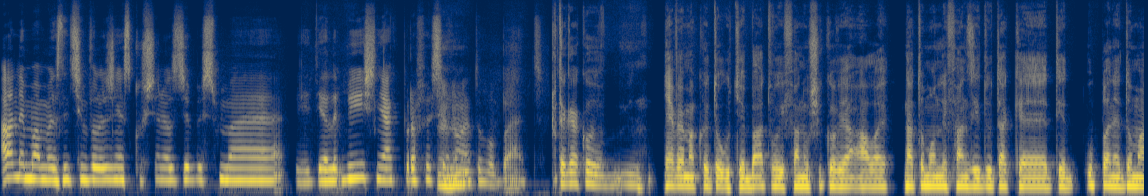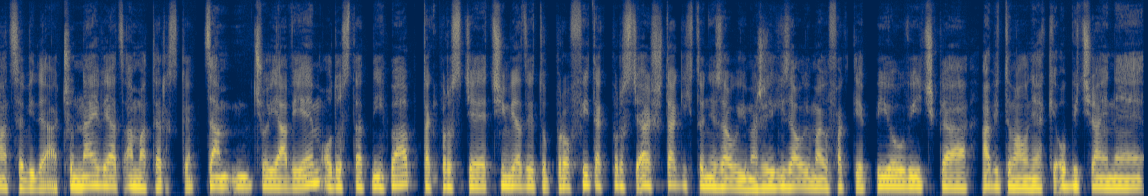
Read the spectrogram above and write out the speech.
ale nemáme s ničím vyloženě zkušenost, že bychom věděli, víš, nějak profesionálně Mhm. to vůbec. Tak ako, neviem ako je to u teba, tvoji fanúšikovia, ale na tom OnlyFans idú také tie úplne domáce videá, čo najviac amatérske. Za, čo ja viem od ostatných báb, tak proste čím viac je to profi, tak proste až tak ich to nezaujíma, že ich zaujímajú fakt tie POVčka, aby to malo nejaké obyčajné uh,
